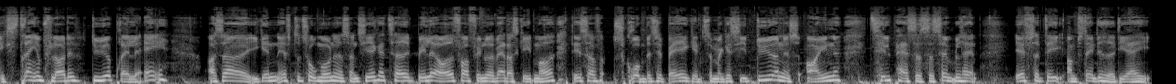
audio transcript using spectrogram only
ekstremt flotte dyrebrille af, og så igen efter to måneder sådan cirka taget et billede af øjet for at finde ud af, hvad der er sket med øjet. Det er så skrumpet tilbage igen, så man kan sige, at dyrenes øjne tilpasser sig simpelthen efter det omstændigheder, de er i.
